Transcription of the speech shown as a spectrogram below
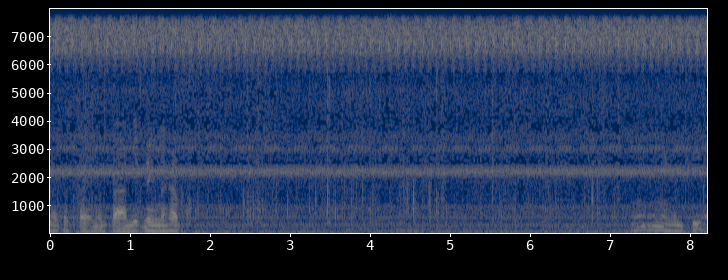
แล้วก็ใส่น้ำตาลนิดนึงนะครับ อืมมัน เปียก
